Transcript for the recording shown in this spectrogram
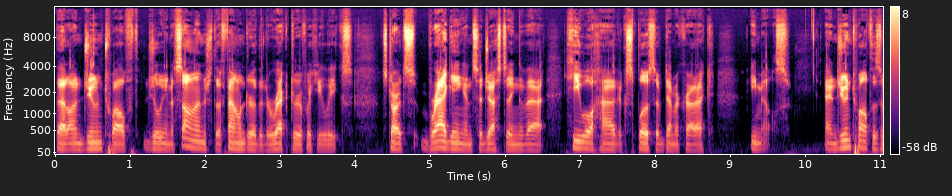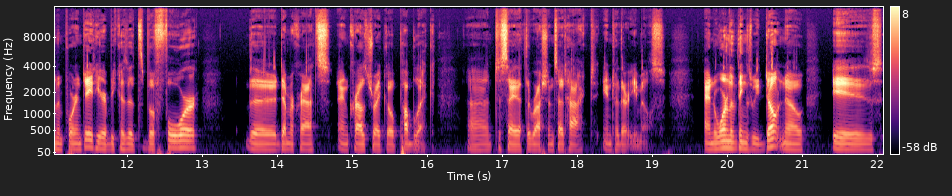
that on June 12th, Julian Assange, the founder, the director of WikiLeaks, starts bragging and suggesting that he will have explosive democratic emails. And June 12th is an important date here because it's before the Democrats and CrowdStrike go public uh, to say that the Russians had hacked into their emails. And one of the things we don't know is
